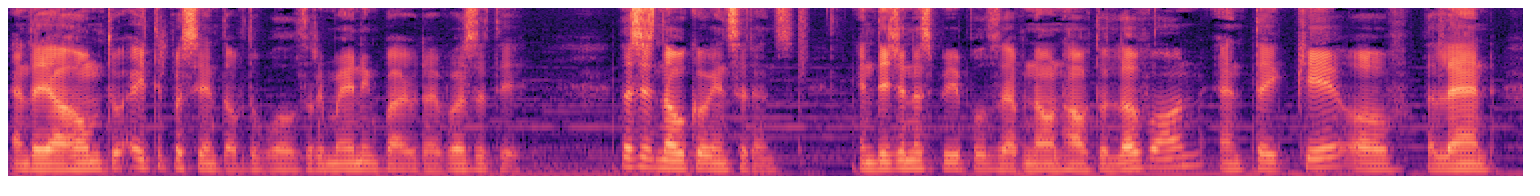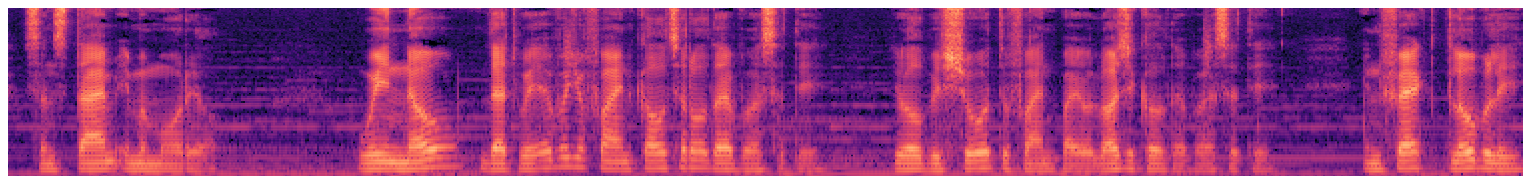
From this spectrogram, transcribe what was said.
and they are home to 80% of the world's remaining biodiversity. This is no coincidence. Indigenous peoples have known how to live on and take care of the land since time immemorial. We know that wherever you find cultural diversity, you will be sure to find biological diversity. In fact, globally,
